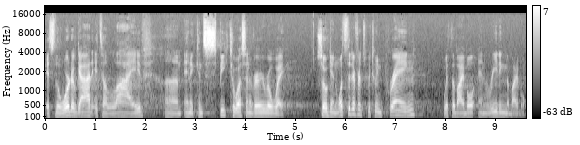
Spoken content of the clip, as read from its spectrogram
it's the Word of God, it's alive, um, and it can speak to us in a very real way. So, again, what's the difference between praying with the Bible and reading the Bible?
